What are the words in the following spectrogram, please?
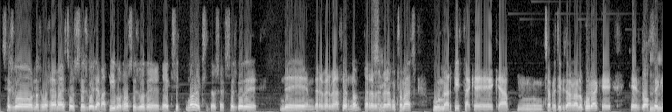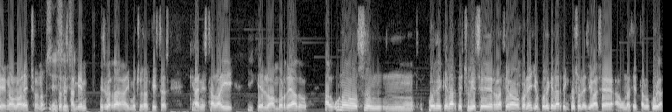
sesgo, no sé cómo se llama esto, sesgo llamativo, ¿no? Sesgo de, de éxito, no de éxito, sesgo de, de, reverberación, ¿no? Te reverbera mucho más un artista que, mm, se ha precipitado en la locura que, que 12 que no lo han hecho, ¿no? Entonces también es verdad, hay muchos artistas que han estado ahí y que lo han bordeado. Algunos mm, puede que el arte estuviese relacionado con ello, puede que el arte incluso les llevase a una cierta locura,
